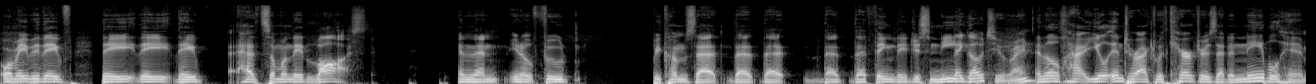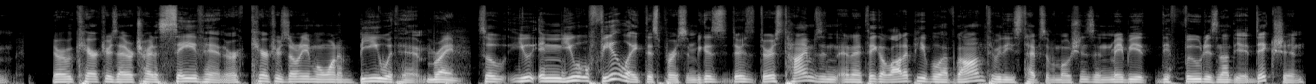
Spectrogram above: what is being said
or maybe they've they they they had someone they lost and then you know food becomes that that that that that thing they just need They go to, right? and they'll ha- you'll interact with characters that enable him there are characters that are trying to save him there are characters don't even want to be with him Right. so you and you will feel like this person because there's there's times and, and I think a lot of people have gone through these types of emotions and maybe the food is not the addiction,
